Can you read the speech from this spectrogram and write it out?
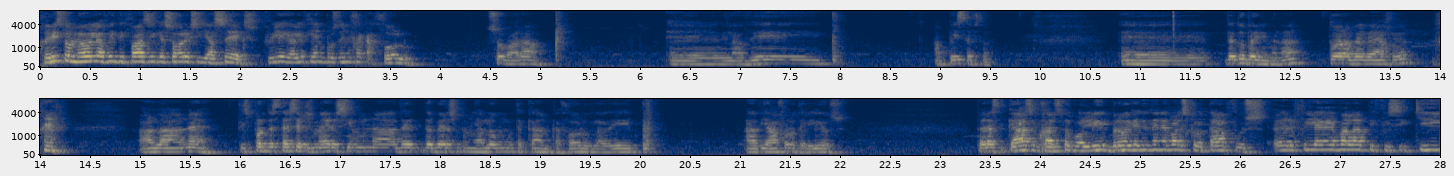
Χρήστο με όλη αυτή τη φάση και όρεξη για σεξ. Φίλε, η αλήθεια είναι πως δεν είχα καθόλου. Σοβαρά. Ε, δηλαδή, απίστευτο. Ε, δεν το περίμενα. Τώρα βέβαια έχω. Αλλά ναι, τις πρώτες τέσσερις μέρες ήμουνα, δεν, δεν πέρασε το μυαλό μου ούτε καν καθόλου. Δηλαδή, αδιάφορο τελείως. Περαστικά, σε ευχαριστώ πολύ, bro, γιατί δεν έβαλες κροτάφους. Ε, ρε φίλε, έβαλα τη φυσική,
